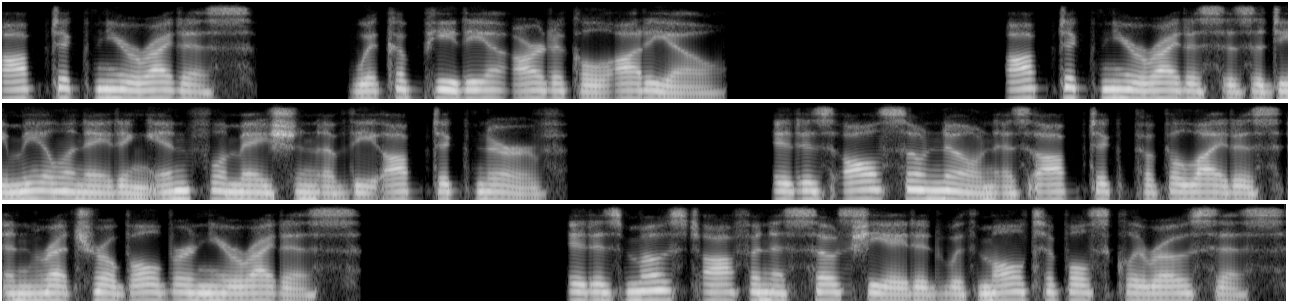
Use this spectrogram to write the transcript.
Optic neuritis, Wikipedia article audio. Optic neuritis is a demyelinating inflammation of the optic nerve. It is also known as optic papillitis and retrobulbar neuritis. It is most often associated with multiple sclerosis,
